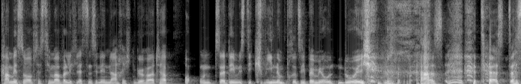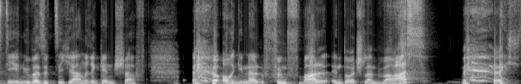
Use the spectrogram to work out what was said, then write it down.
kam jetzt nur auf das Thema, weil ich letztens in den Nachrichten gehört habe, oh, und seitdem ist die Queen im Prinzip bei mir unten durch, dass, dass, dass die in über 70 Jahren Regentschaft äh, original fünfmal in Deutschland war. Was? ich,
